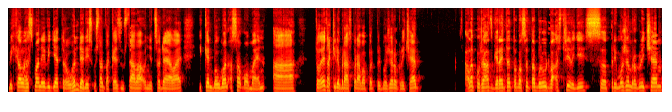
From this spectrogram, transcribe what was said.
Michal Hesman je vidět, Rohan Dennis už tam také zůstává o něco déle, i Ken Bowman a Sam Omen. A to je taky dobrá zpráva pro Primože Rogliče, ale pořád s Gerantem Tomasem tam budou dva až tři lidi, s Primožem Rogličem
